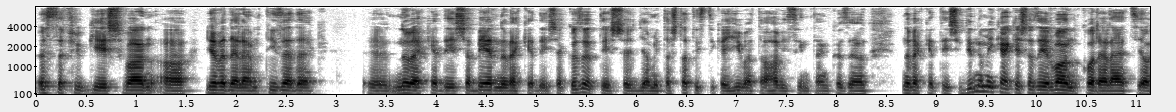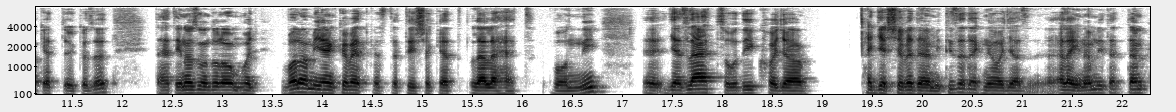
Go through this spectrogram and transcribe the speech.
összefüggés van a jövedelem tizedek növekedése, bérnövekedése között, és egy, amit a statisztikai hivatal havi szinten közel növekedési dinamikák, és azért van korreláció a kettő között. Tehát én azt gondolom, hogy valamilyen következtetéseket le lehet vonni. Ugye ez látszódik, hogy a egyes jövedelmi tizedeknél, ahogy az elején említettem,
